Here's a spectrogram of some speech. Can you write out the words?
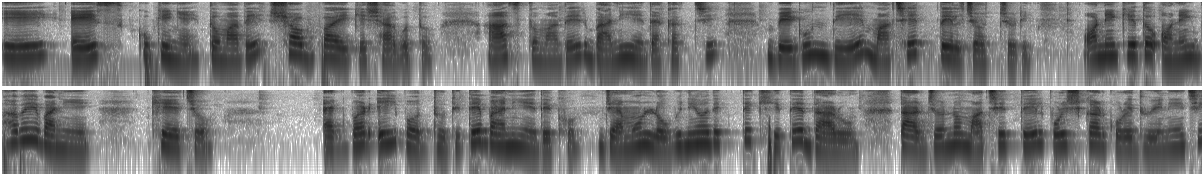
এ এস কুকিংয়ে তোমাদের সবাইকে স্বাগত। আজ তোমাদের বানিয়ে দেখাচ্ছি বেগুন দিয়ে মাছের তেল চচ্চড়ি। অনেকে তো অনেকভাবেই বানিয়ে খেয়েছো। একবার এই পদ্ধতিতে বানিয়ে দেখো। যেমন লোভনীয় দেখতে খেতে দারুণ। তার জন্য মাছের তেল পরিষ্কার করে ধুয়ে নিয়েছি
